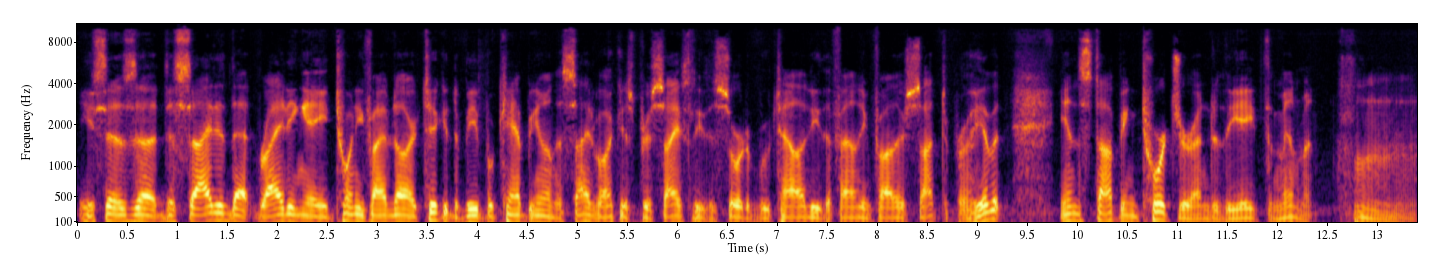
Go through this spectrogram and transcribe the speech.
he says, uh, decided that writing a $25 ticket to people camping on the sidewalk is precisely the sort of brutality the Founding Fathers sought to prohibit in stopping torture under the Eighth Amendment. Hmm.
